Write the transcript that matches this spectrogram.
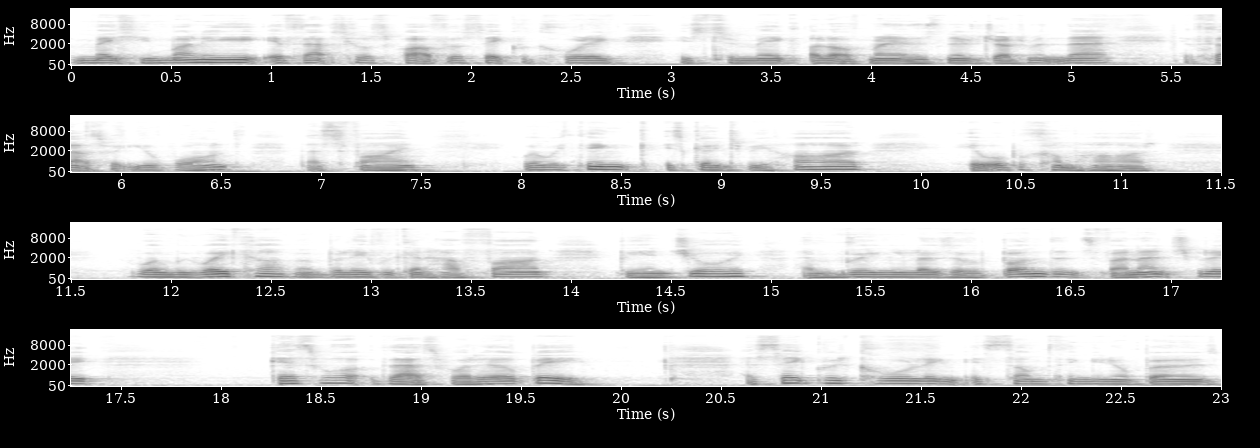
making money, if that's your part of your sacred calling, is to make a lot of money there's no judgment there. If that's what you want, that's fine. When we think it's going to be hard, it will become hard. When we wake up and believe we can have fun, be in joy, and bring loads of abundance financially, guess what? That's what it'll be. A sacred calling is something in your bones.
